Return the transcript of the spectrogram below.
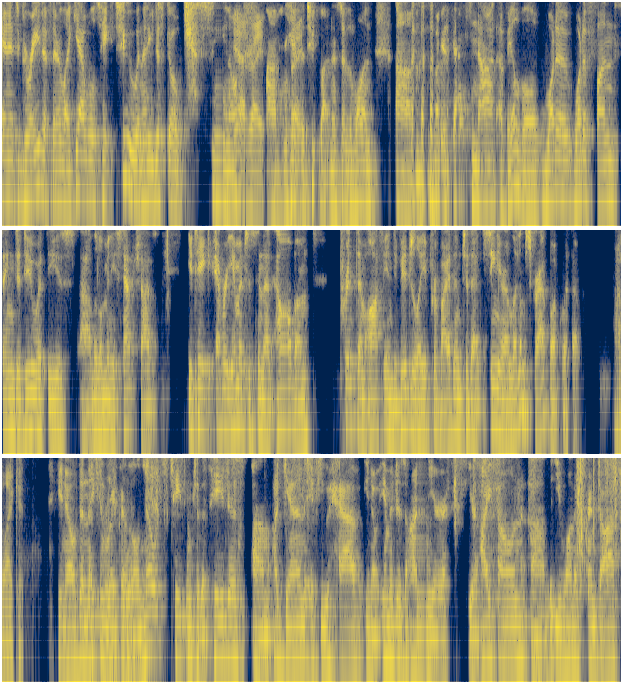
and it's great if they're like, "Yeah, we'll take two. and then you just go, "Yes," you know, yeah, right. um, and hit the two button instead of the one. Um, but if that's not available, what a what a fun thing to do with these uh, little mini snapshots. You take every image that's in that album, print them off individually, provide them to that senior, and let them scrapbook with them. I like it. You know, then they That's can really write their cool. little notes, tape them to the pages. Um, again, if you have you know images on your your iPhone um, that you want to print off,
